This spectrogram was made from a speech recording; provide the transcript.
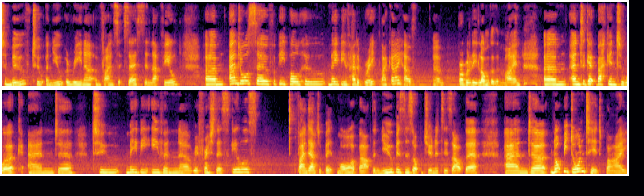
to move to a new arena and find success in that field. Um, and also for people who maybe have had a break, like I have. Um, probably longer than mine, um, and to get back into work and uh, to maybe even uh, refresh their skills find out a bit more about the new business opportunities out there and uh, not be daunted by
